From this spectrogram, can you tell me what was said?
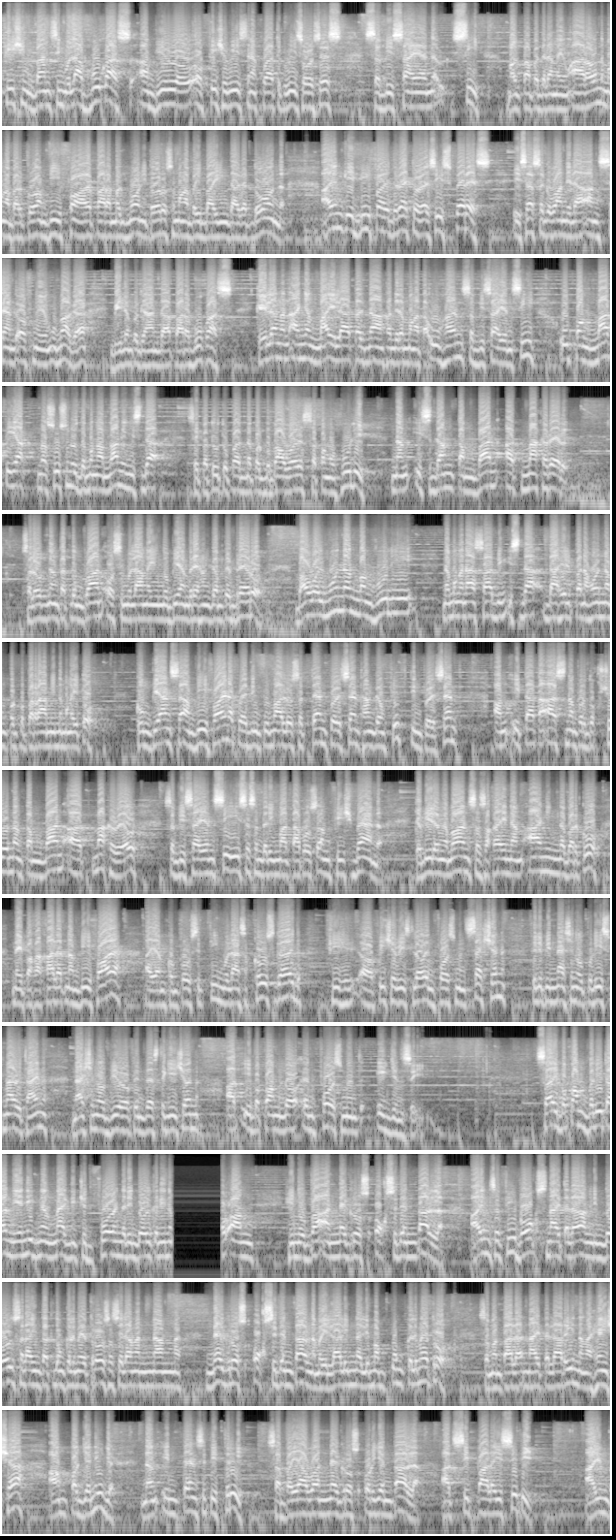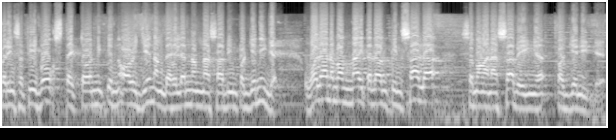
fishing ban simula bukas ang Bureau of Fisheries and Aquatic Resources sa Visayan Sea. Magpapadala ngayong araw ng mga barko ang BFAR para mag-monitor sa mga baybaying dagat doon. Ayon kay BFAR Director Aziz Perez, isasagawa nila ang send-off ngayong umaga bilang paghahanda para bukas. Kailangan anyang mailatag na ang kanilang mga tauhan sa Visayan Sea upang matiyak na susunod ang mga mangingisda sa ipatutupad na pagbabawal sa panguhuli ng isdang tamban at makarel. Sa loob ng tatlong buwan o simula ngayong Nobyembre hanggang Pebrero, bawal munang manghuli ng mga nasabing isda dahil panahon ng pagpaparami ng mga ito. Kumpiyansa ang BFAR na pwedeng pumalo sa 10% hanggang 15% ang itataas ng produksyon ng tamban at mackerel sa Visayan Sea sa sandaling matapos ang fish ban. Kabilang naman sa sakay ng anim na barko na ipakakalat ng BFAR ay ang composite team mula sa Coast Guard, uh, Fisheries Law Enforcement Section, Philippine National Police Maritime, National Bureau of Investigation at iba pang law enforcement agency. Sa iba pang balita, niyanig ng magnitude 4 na lindol kanina ang Hinubaan Negros Occidental. Ayon sa PHIVOX, naitala ang lindol sa layong 3 kilometro sa silangan ng Negros Occidental na may lalim na 50 kilometro. Samantala, naitala rin ng ahensya ang pagyanig ng Intensity 3 sa Bayawan Negros Oriental at Sipalay City. Ayon pa rin sa PHIVOX, tectonic in origin ang dahilan ng nasabing pagyanig. Wala namang naitalang pinsala sa mga nasabing pagyanig.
